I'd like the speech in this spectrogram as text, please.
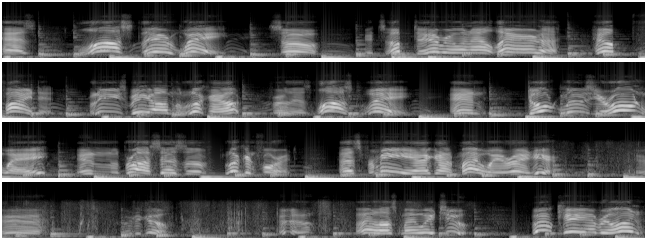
has lost their way. So it's up to everyone out there to help find it. Please be on the lookout for this lost way. And don't lose your own way in the process of looking for it. As for me, I got my way right here. Uh, where'd it go? Uh-oh, I lost my way too. Okay, everyone,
